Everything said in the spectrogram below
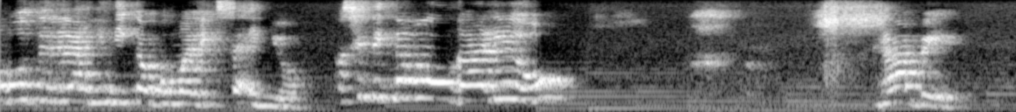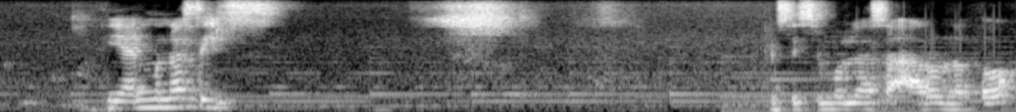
mabuti na lang hindi ka bumalik sa inyo. Kasi tignan mo ang ugali, oh. Grabe. Yan mo na sis. Kasi simula sa araw na to,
